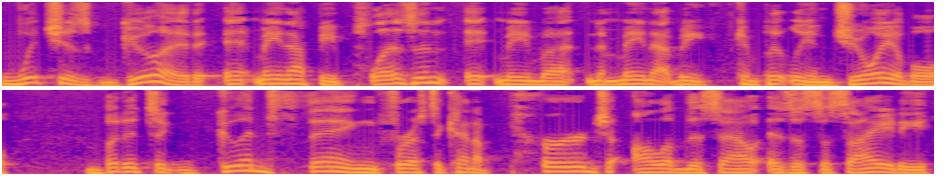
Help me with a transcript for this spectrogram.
which is good. It may not be pleasant. It may, it may not be completely enjoyable, but it's a good thing for us to kind of purge all of this out as a society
